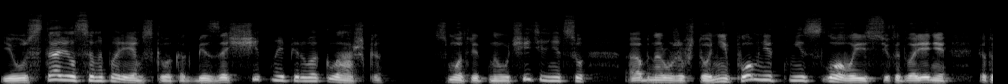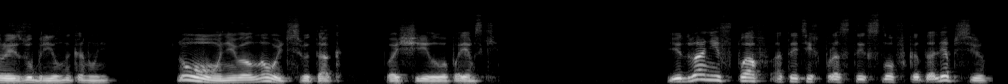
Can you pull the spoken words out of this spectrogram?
и уставился на Паремского, как беззащитная первоклашка смотрит на учительницу, обнаружив, что не помнит ни слова из стихотворения, которое изубрил накануне. — Ну, не волнуйтесь вы так, — поощрил его Паремский. Едва не впав от этих простых слов в каталепсию,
